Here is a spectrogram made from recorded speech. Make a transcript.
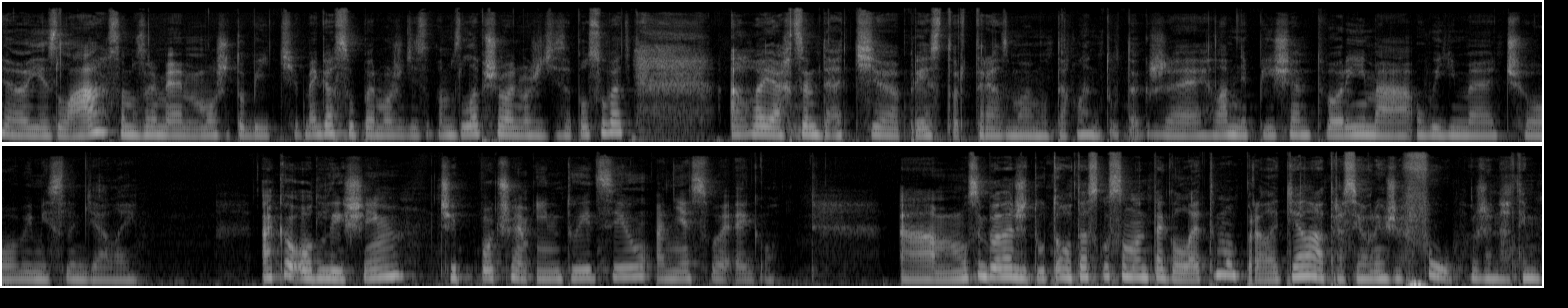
je zlá. Samozrejme, môže to byť mega super, môžete sa tam zlepšovať, môžete sa posúvať, ale ja chcem dať e, priestor teraz môjmu talentu, takže hlavne píšem, tvorím a uvidíme, čo vymyslím ďalej. Ako odlíšim či počujem intuíciu a nie svoje ego. A musím povedať, že túto otázku som len tak letmo preletela a teraz si hovorím, že fú, že nad tým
